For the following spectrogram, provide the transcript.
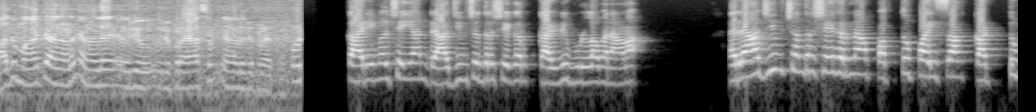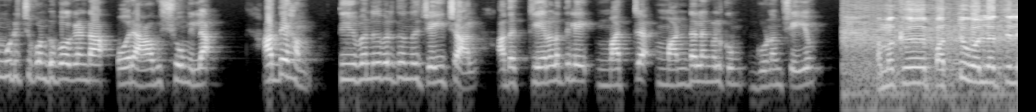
അത് മാറ്റാനാണ് ഞങ്ങളുടെ ഒരു ഒരു പ്രയാസം ഞങ്ങളുടെ ഒരു പ്രയത്നം. കാര്യങ്ങൾ ചെയ്യാൻ രാജീവ് ചന്ദ്രശേഖർ കഴിവുള്ളവനാണ്. രാജീവ് ചന്ദ്രശേഖറിന് പത്ത് പൈസ കട്ടുമുടിച്ചു കൊണ്ടുപോകേണ്ട ഒരാവശ്യവുമില്ല. അദ്ദേഹം തിരുവനന്തപുരത്ത് നിന്ന് ജയിച്ചാൽ അത് കേരളത്തിലെ മറ്റ് മണ്ഡലങ്ങൾക്കും ഗുണം ചെയ്യും. നമുക്ക് പത്ത് കൊല്ലത്തിൽ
